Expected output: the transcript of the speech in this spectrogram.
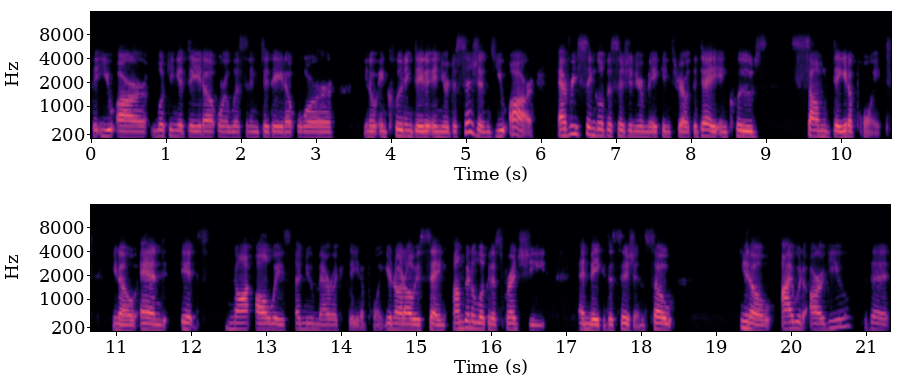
that you are looking at data or listening to data or, you know, including data in your decisions, you are. Every single decision you're making throughout the day includes some data point, you know, and it's not always a numeric data point. You're not always saying, I'm going to look at a spreadsheet and make a decision. So, you know, I would argue that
